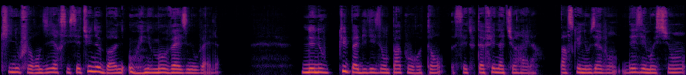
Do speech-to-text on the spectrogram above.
qui nous feront dire si c'est une bonne ou une mauvaise nouvelle. Ne nous culpabilisons pas pour autant, c'est tout à fait naturel, parce que nous avons des émotions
